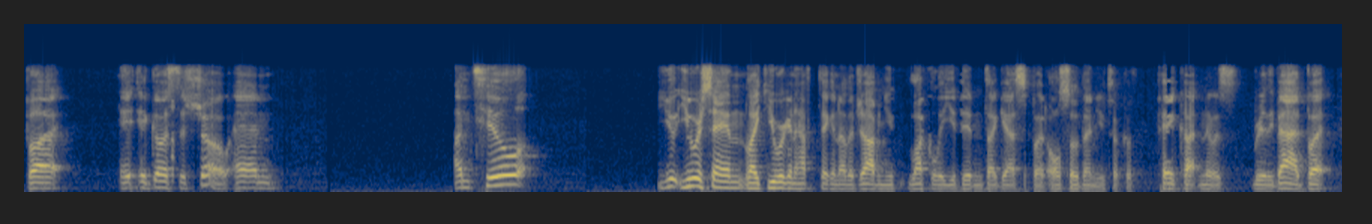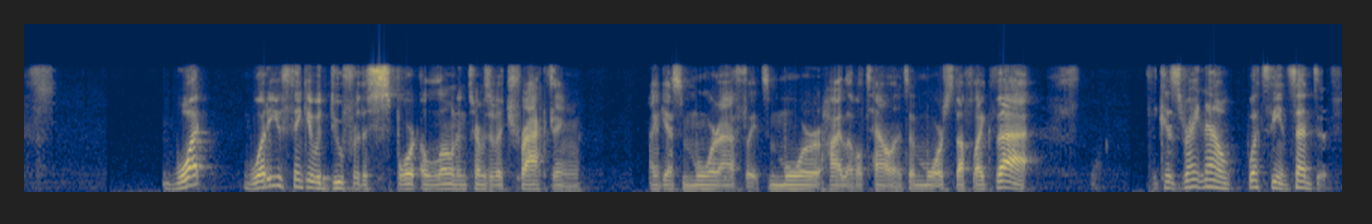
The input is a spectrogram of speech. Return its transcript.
but it, it goes to show. And until you you were saying like you were gonna have to take another job, and you luckily you didn't, I guess. But also then you took a pay cut, and it was really bad. But what what do you think it would do for the sport alone in terms of attracting, I guess, more athletes, more high level talents, and more stuff like that? Because right now, what's the incentive?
